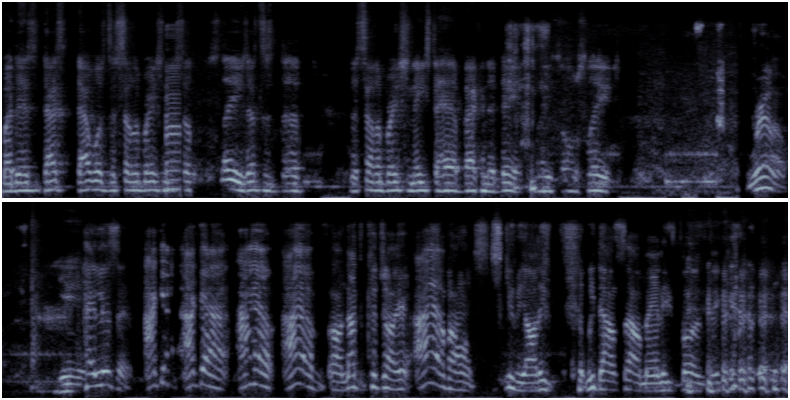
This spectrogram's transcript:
But it's, that's that was the celebration of slaves. That's the the celebration they used to have back in the day when they sold slaves. Real. Yeah, Hey, listen, I got, I got, I have, I have, uh, not to cut you out here, I have, um, excuse me, all these, we down south, man, these bugs. They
